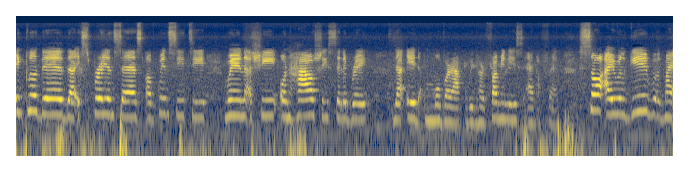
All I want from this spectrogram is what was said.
included the experiences of Queen City when she on how she celebrate the Eid Mubarak with her families and friends. So I will give my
